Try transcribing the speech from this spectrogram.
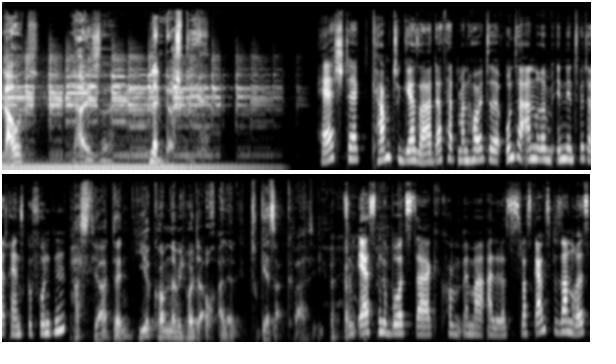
Laut, leise, Länderspiel. Hashtag Come Together, das hat man heute unter anderem in den Twitter-Trends gefunden. Passt ja, denn hier kommen nämlich heute auch alle together quasi. Zum ersten Geburtstag kommen immer alle. Das ist was ganz Besonderes.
